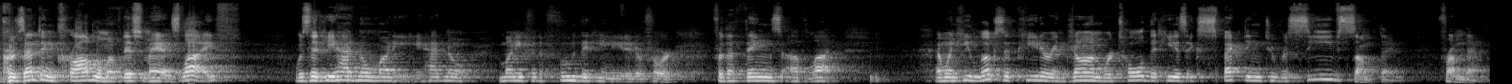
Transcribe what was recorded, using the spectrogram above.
The presenting problem of this man's life was that he had no money. He had no money for the food that he needed or for, for the things of life. And when he looks at Peter and John, we're told that he is expecting to receive something from them.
